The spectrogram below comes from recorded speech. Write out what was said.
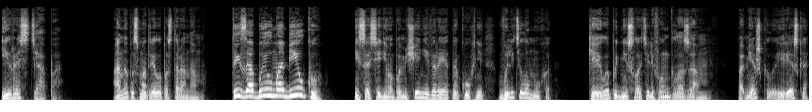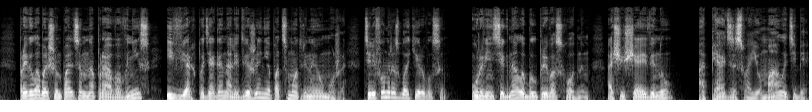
«И растяпа». Она посмотрела по сторонам. ты забыл мобилку!» Из соседнего помещения, вероятно, кухни, вылетела муха. Кейла поднесла телефон к глазам. Помешкала и резко провела большим пальцем направо, вниз и вверх по диагонали движения, подсмотренное у мужа. Телефон разблокировался. Уровень сигнала был превосходным. Ощущая вину, опять за свое мало тебе.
